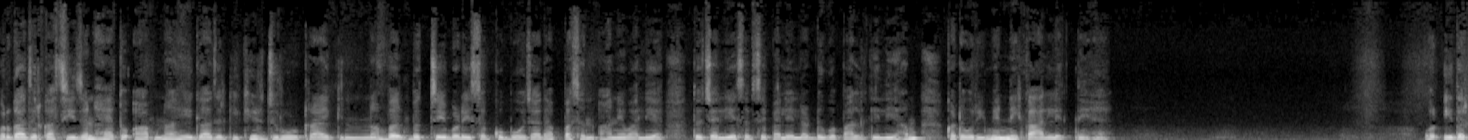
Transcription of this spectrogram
और गाजर का सीज़न है तो आप ना ये गाजर की खीर ज़रूर ट्राई करना। बच्चे, बड़े सबको बहुत ज़्यादा पसंद आने वाली है। तो चलिए सबसे पहले लड्डू गोपाल के लिए हम कटोरी में निकाल लेते हैं। और इधर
